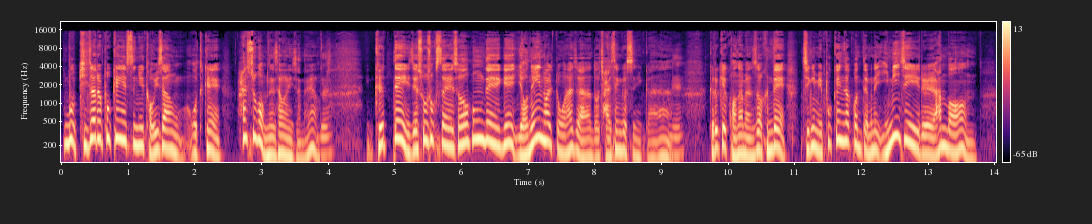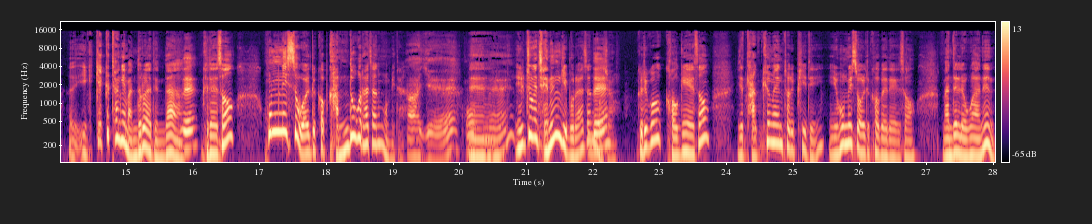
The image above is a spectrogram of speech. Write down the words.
뭐 기자를 폭행했으니 더 이상 어떻게 할 수가 없는 상황이잖아요. 네. 그때 이제 소속사에서 홍대에게 연예인 활동을 하자. 너 잘생겼으니까. 네. 그렇게 권하면서 근데 지금 이 폭행 사건 때문에 이미지를 한번 깨끗하게 만들어야 된다. 네. 그래서 홈리스 월드컵 감독을 하자는 겁니다. 아, 예. 어, 네. 네. 일종의 재능 기부를 하자는 네. 거죠. 그리고 거기에서 이제 다큐멘터리 PD, 이 홈리스 월드컵에 대해서 만들려고 하는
